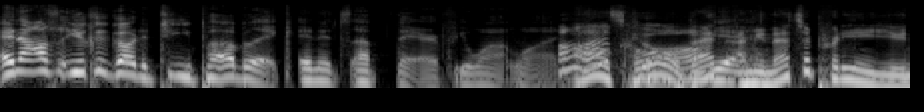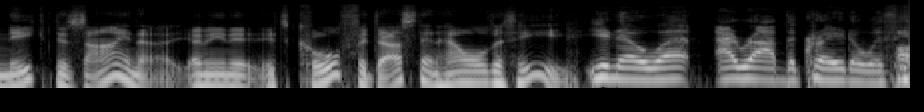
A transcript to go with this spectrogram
And also, you could go to TeePublic, and it's up there if you want one. Oh, that's cool. That, Yeah. I mean, that's a pretty unique design. I mean, it, it's cool for Dustin. How old is he? You know what? I robbed the cradle with him.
